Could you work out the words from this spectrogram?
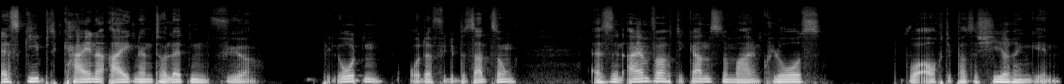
Es gibt keine eigenen Toiletten für Piloten oder für die Besatzung. Es sind einfach die ganz normalen Klos, wo auch die Passagiere hingehen.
